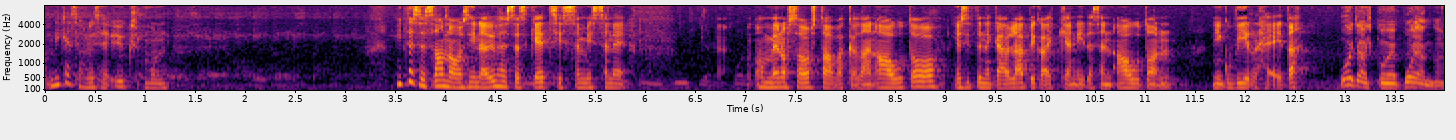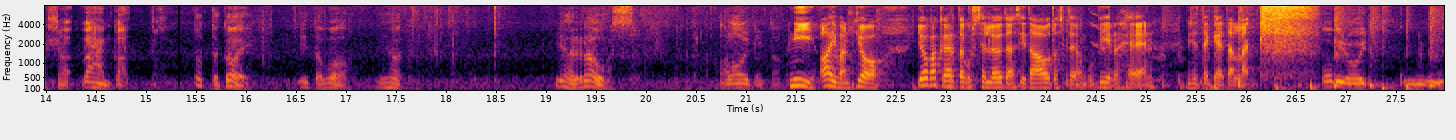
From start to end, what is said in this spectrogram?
Mikä se oli se yksi mun... Mitä se sanoo siinä yhdessä sketsissä, missä ne on menossa ostaa vaikka jotain autoa ja sitten ne käy läpi kaikkia niitä sen auton niin kuin virheitä. Voitaisko me pojan kanssa vähän katsoa? Totta kai. Siitä vaan. Ihan, ihan rauhassa. Aloitetaan. Niin, aivan, joo. Joka kerta, kun se löytää siitä autosta jonkun virheen, niin se tekee tällainen. Ovi roikkuu.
